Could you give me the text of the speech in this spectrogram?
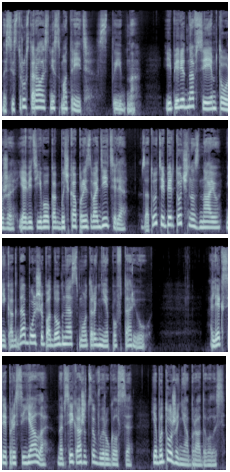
На сестру старалась не смотреть. Стыдно. И перед Навсеем тоже. Я ведь его как бычка-производителя. Зато теперь точно знаю, никогда больше подобный осмотр не повторю. Алексия просияла, Навсей, кажется, выругался. Я бы тоже не обрадовалась.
